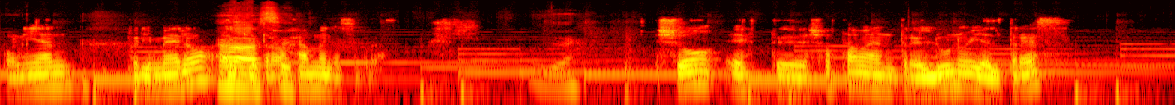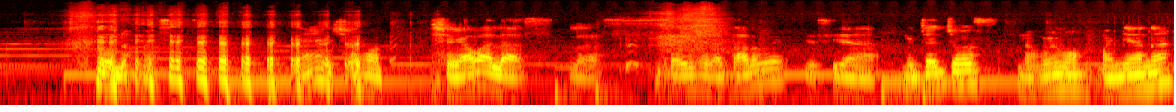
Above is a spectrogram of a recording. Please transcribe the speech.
Ponían primero al Ah, que sí. trabajaba menos horas. Yo, este, yo estaba entre el 1 y el 3 todos los meses. ¿eh? Yo llegaba a las, las 6 de la tarde y decía, muchachos, nos vemos mañana.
